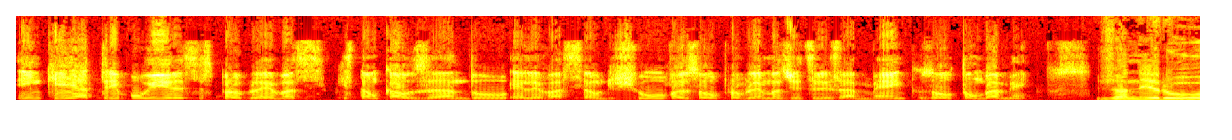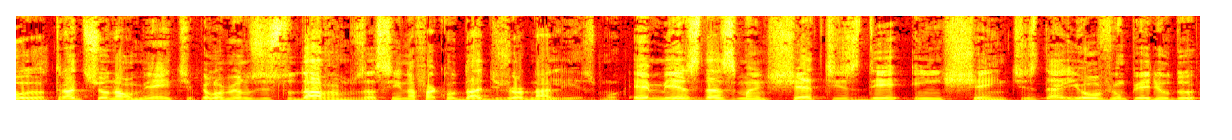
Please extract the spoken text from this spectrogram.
em que atribuir esses problemas que estão causando elevação de chuvas ou problemas de deslizamentos ou tombamentos. Janeiro, tradicionalmente, pelo menos estudávamos assim na faculdade de jornalismo, é mês das manchetes de enchentes. Daí houve um período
